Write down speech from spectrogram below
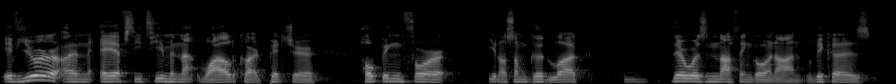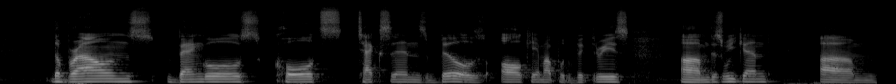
if you're an AFC team in that wild card picture, hoping for you know some good luck, there was nothing going on because the Browns, Bengals, Colts, Texans, Bills all came up with victories um, this weekend. Um,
